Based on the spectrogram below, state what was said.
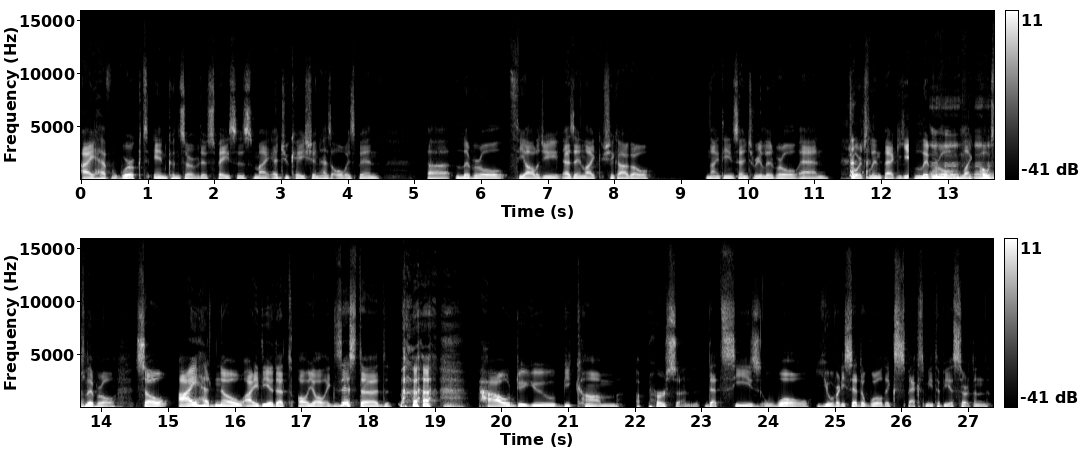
I have worked in conservative spaces. My education has always been uh, liberal theology, as in like Chicago, 19th century liberal, and George Lindbeck liberal, mm-hmm, like mm-hmm. post liberal. So I had no idea that all y'all existed. How do you become a person that sees, whoa, you already said the world expects me to be a certain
